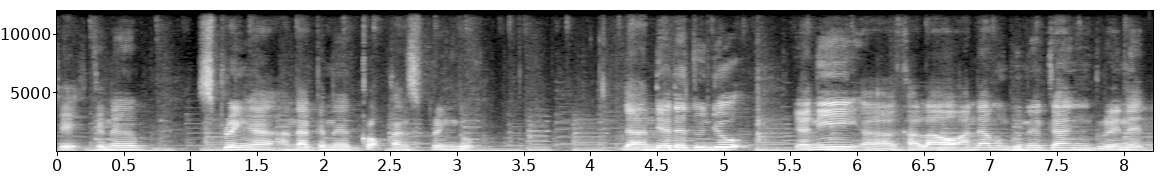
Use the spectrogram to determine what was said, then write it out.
Okey, kena spring ya. Anda kena clockkan spring tu. Dan dia ada tunjuk yang ni uh, kalau anda menggunakan granite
